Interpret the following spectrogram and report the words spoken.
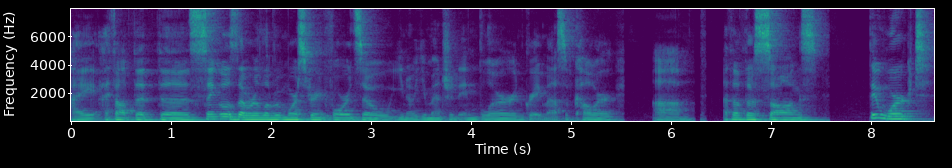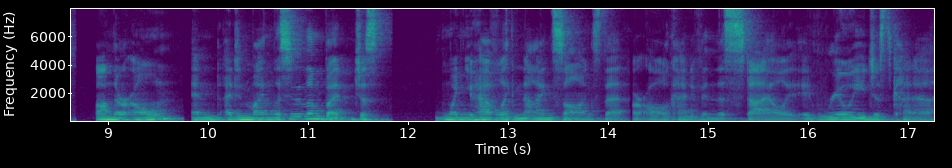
I, I thought that the singles that were a little bit more straightforward, so you know you mentioned In Blur and Great Mass of Color, um, I thought those songs they worked on their own, and I didn't mind listening to them, but just when you have like nine songs that are all kind of in this style, it, it really just kind of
